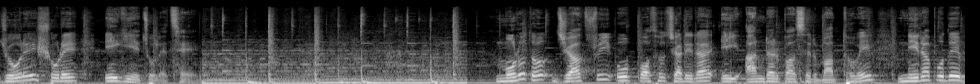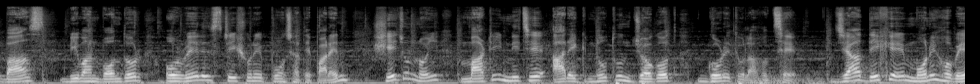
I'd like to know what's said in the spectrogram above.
জোরে সোরে এগিয়ে চলেছে। মূলত যাত্রী ও পথচারীরা এই আন্ডারপাসের মাধ্যমে নিরাপদে বাস, বিমানবন্দর ও রেল স্টেশনে পৌঁছাতে পারেন। সেজন্যই মাটির নিচে আরেক নতুন জগৎ গড়ে তোলা হচ্ছে। যা দেখে মনে হবে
